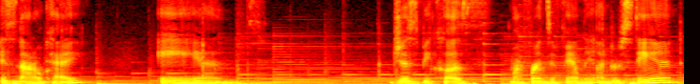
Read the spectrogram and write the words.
it's not okay. And just because my friends and family understand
